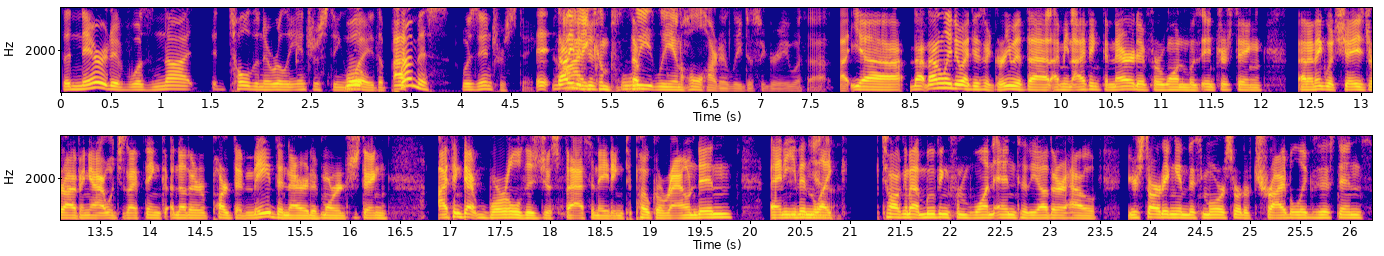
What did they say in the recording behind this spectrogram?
The narrative was not told in a really interesting Well, way. The I- premise was interesting. It, not even I just the- completely and wholeheartedly disagree with that. Uh, yeah, not, not only do I disagree with that, I mean, I think the narrative for one was interesting. And I think what Shay's driving at, which is, I think, another part that made the narrative more interesting, I think that world is just fascinating to poke around in. And even Yeah. like talking about moving from one end to the other, how you're starting in this more sort of tribal existence,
